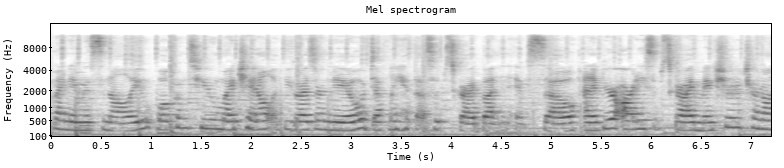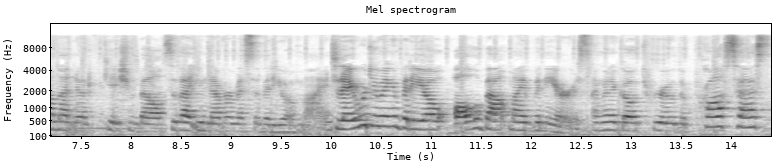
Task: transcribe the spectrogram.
My name is Sonali. Welcome to my channel. If you guys are new, definitely hit that subscribe button if so. And if you're already subscribed, make sure to turn on that notification bell so that you never miss a video of mine. Today we're doing a video all about my veneers. I'm gonna go through the process,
